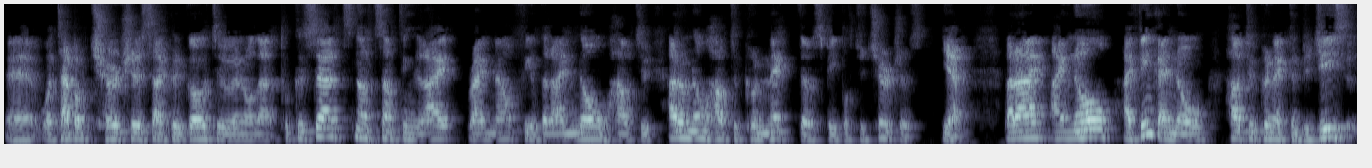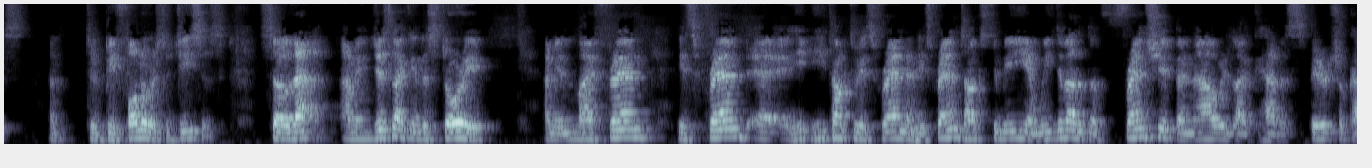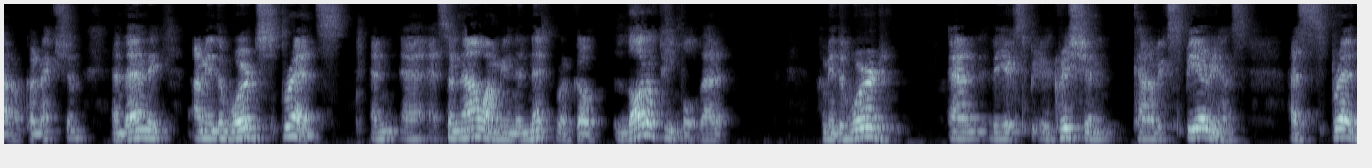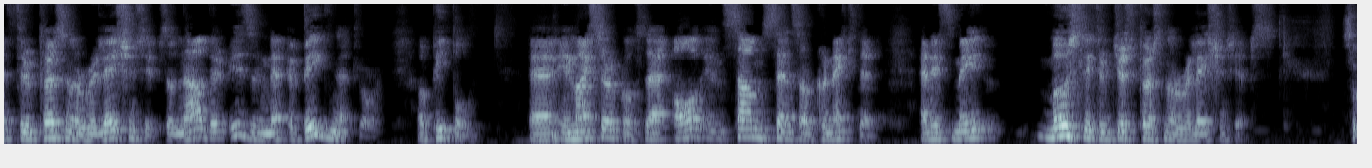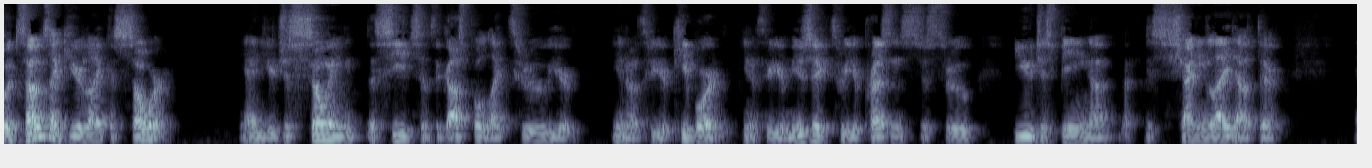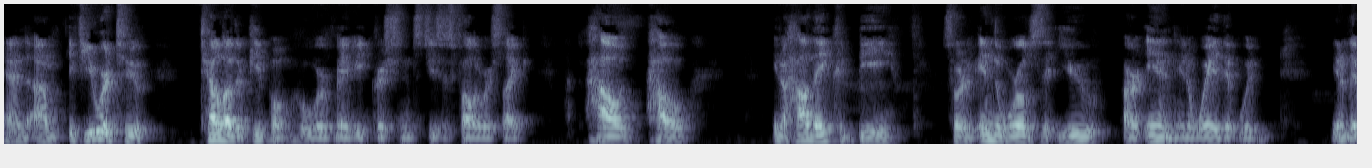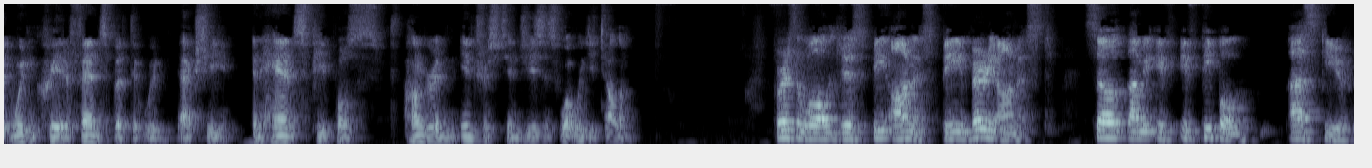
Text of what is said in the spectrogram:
uh, what type of churches I could go to and all that, because that's not something that I right now feel that I know how to. I don't know how to connect those people to churches. Yeah, but I I know I think I know how to connect them to Jesus and to be followers of Jesus. So that I mean, just like in the story, I mean, my friend his friend uh, he, he talked to his friend and his friend talks to me and we developed a friendship and now we like have a spiritual kind of connection. And then it, i mean the word spreads. And uh, so now i'm in a network of a lot of people that i mean the word and the exp- christian kind of experience has spread through personal relationships. So now there is a, net, a big network of people uh, in my circles that all in some sense are connected. And it's made mostly through just personal relationships. So it sounds like you're like a sower, and you're just sowing the seeds of the gospel, like through your, you know, through your keyboard, you know, through your music, through your presence, just through you just being a this shining light out there. And um, if you were to tell other people who were maybe Christians, Jesus followers, like how how you know how they could be sort of in the worlds that you are in in a way that would you know that wouldn't create offense but that would actually enhance people's hunger and interest in jesus what would you tell them? First of all just be honest be very honest. So i mean if, if people ask you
